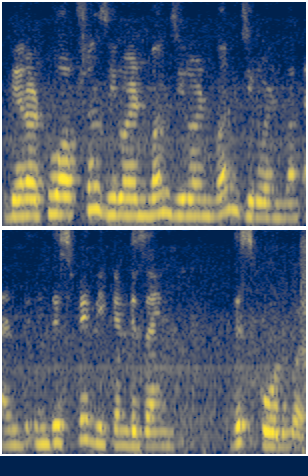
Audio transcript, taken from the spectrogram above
There are two options 0 and 1 0 and 1 0 and 1 and in this way we can design this code word.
